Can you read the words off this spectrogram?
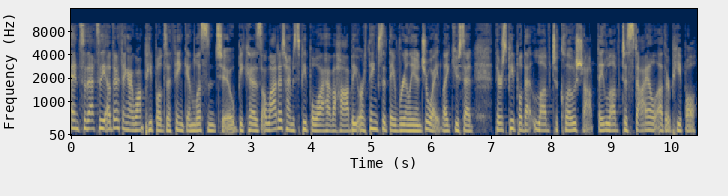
And so that's the other thing I want people to think and listen to because a lot of times people will have a hobby or things that they really enjoy. Like you said, there's people that love to clothes shop. They love to style other people,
